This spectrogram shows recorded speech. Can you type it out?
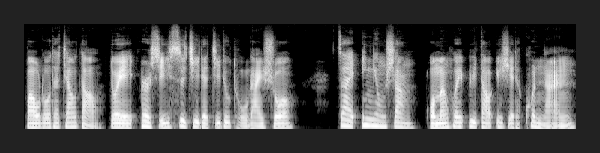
保罗的教导对二十一世纪的基督徒来说，在应用上我们会遇到一些的困难。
